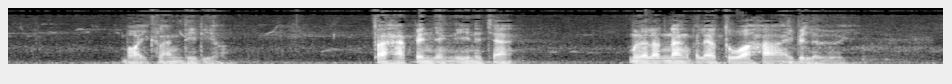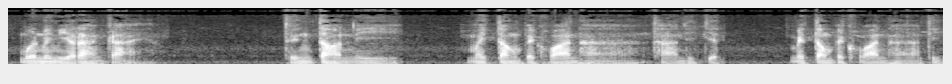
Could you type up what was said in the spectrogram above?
ๆ บ่อยครั้งทีเดียว ถ้าหากเป็นอย่างนี้นะจ๊ะ เมื่อเรานั่งไปแล้วตัวหายไปเลย เหมือนไม่มีร่างกาย ถึงตอนนี้ไม่ต้องไปควานหาฐานที่เจ็ด ไม่ต้องไปควานหาที่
